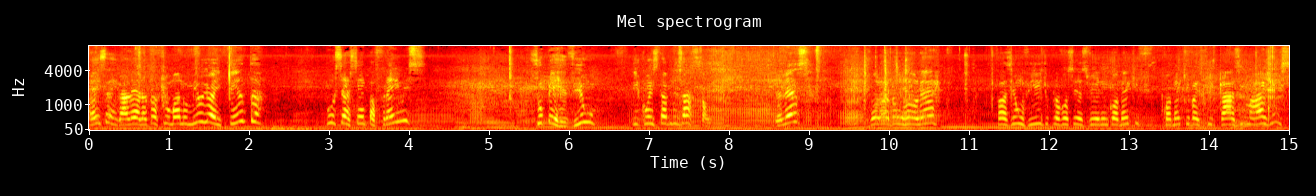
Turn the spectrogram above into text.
É isso aí, galera. Eu tô filmando 1080 por 60 frames. Super view e com estabilização. Beleza? Vou lá dar um rolê, fazer um vídeo para vocês verem como é, que, como é que vai ficar as imagens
